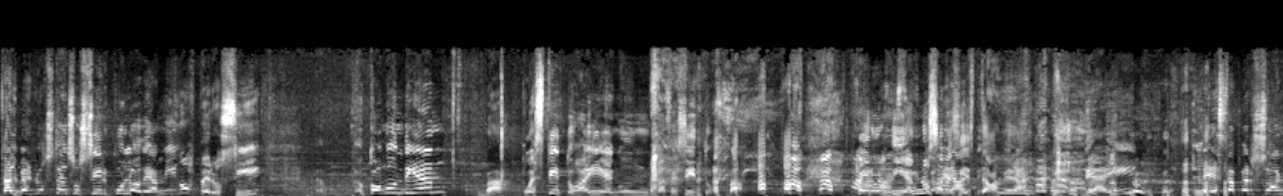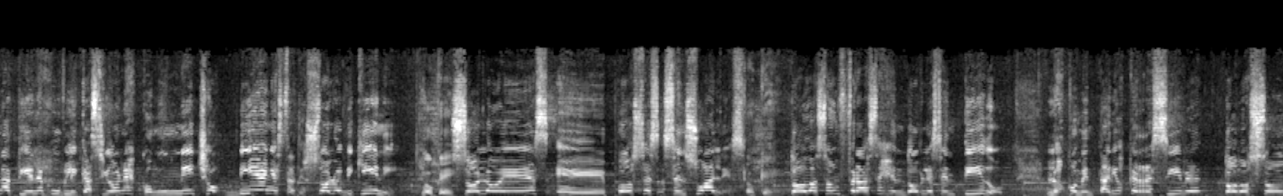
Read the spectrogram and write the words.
tal vez no está en su círculo de amigos, pero sí eh, con un DM Va. puestitos ahí en un cafecito. Va. Pero el DM no sabe si está. De ahí, esta persona tiene publicaciones con un nicho bien estratégico. Solo es bikini. Ok. Solo es eh, poses sensuales. Ok. Todas son frases en doble sentido. Los comentarios que recibe, todos son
